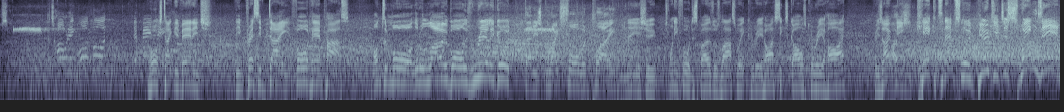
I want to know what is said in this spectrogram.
Awesome. That's a Holding Hawthorn. Hawks take the advantage. The impressive day, forward hand pass. Onto Moore, little low ball is really good. That is great forward play. Knee issue, 24 disposals last week, career high, six goals, career high. For his opening kick, it's an absolute beauty. It just swings in.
